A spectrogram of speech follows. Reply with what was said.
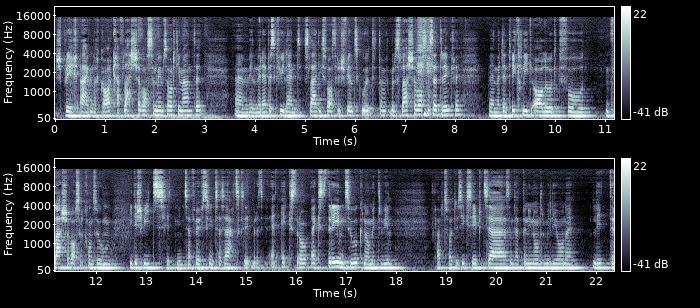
Sprich, eigentlich gar kein Flaschenwasser mehr im Sortiment hat. Ähm, weil wir eben das Gefühl haben, das Leitungswasser ist viel zu gut, damit man das Flaschenwasser trinken Wenn man die Entwicklung anschaut von dem Flaschenwasserkonsum in der Schweiz seit 1950, 1960, sieht man, es hat extra, extrem zugenommen. Mittlerweile glaube 2017 sind etwa 900 Millionen Liter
